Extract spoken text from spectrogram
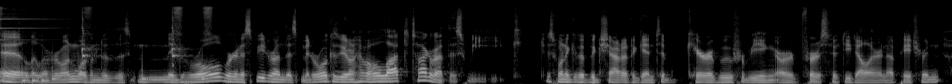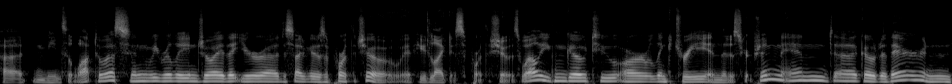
Hello, everyone. Welcome to this mid roll. We're going to speedrun this mid roll because we don't have a whole lot to talk about this week. Just want to give a big shout out again to Caribou for being our first $50 and up patron. Uh, it means a lot to us, and we really enjoy that you're uh, deciding to support the show. If you'd like to support the show as well, you can go to our link tree in the description and uh, go to there and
